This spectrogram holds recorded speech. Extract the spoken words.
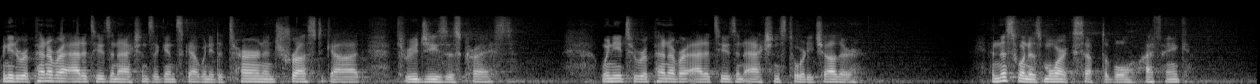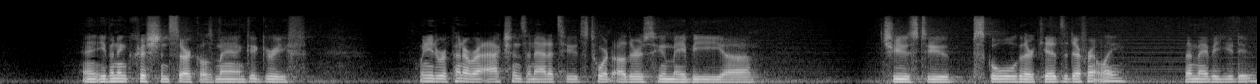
We need to repent of our attitudes and actions against God. We need to turn and trust God through Jesus Christ. We need to repent of our attitudes and actions toward each other. And this one is more acceptable, I think. And even in Christian circles, man, good grief. We need to repent of our actions and attitudes toward others who maybe uh, choose to school their kids differently than maybe you do.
